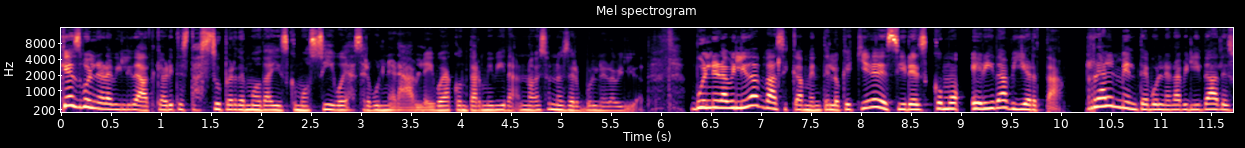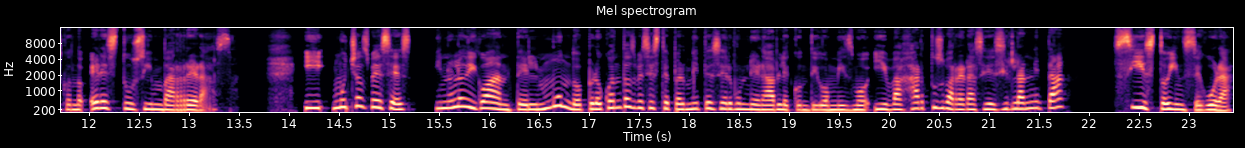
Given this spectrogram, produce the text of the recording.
¿Qué es vulnerabilidad? Que ahorita está súper de moda y es como, sí, voy a ser vulnerable y voy a contar mi vida. No, eso no es ser vulnerabilidad. Vulnerabilidad básicamente lo que quiere decir es como herida abierta. Realmente vulnerabilidad es cuando eres tú sin barreras. Y muchas veces, y no lo digo ante el mundo, pero ¿cuántas veces te permite ser vulnerable contigo mismo y bajar tus barreras y decir, la neta, sí estoy insegura,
